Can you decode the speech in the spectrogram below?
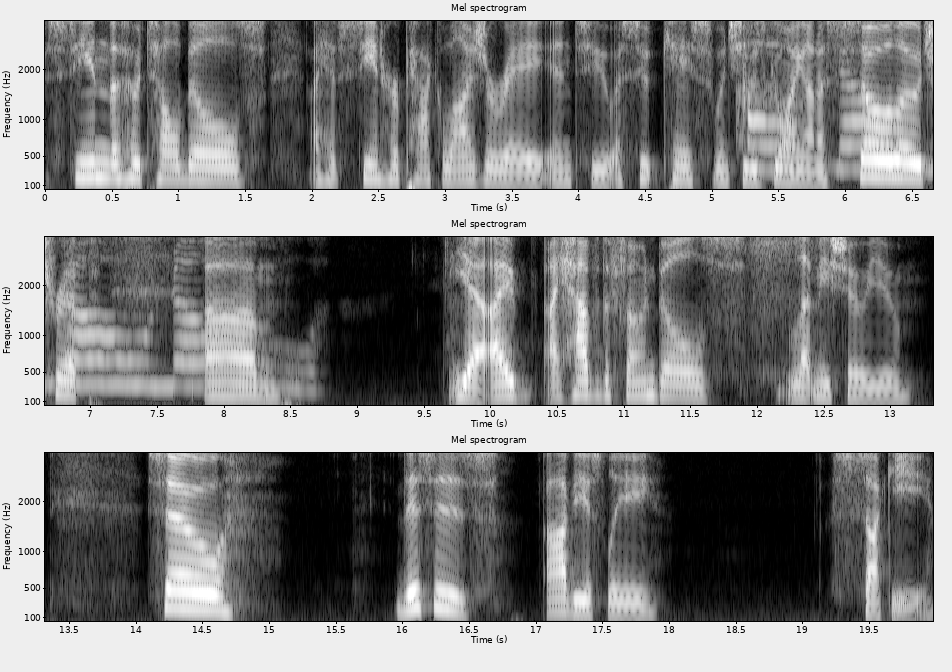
seen the hotel bills i have seen her pack lingerie into a suitcase when she was going on a solo trip Oh, No, no. Um, yeah, I I have the phone bills. Let me show you. So this is obviously sucky.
